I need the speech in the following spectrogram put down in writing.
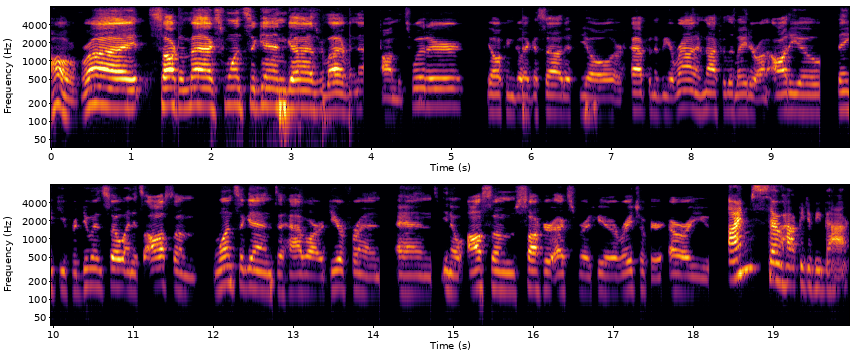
All right, Soccer Max once again, guys. We're live right now on the Twitter. Y'all can go check us out if y'all are happen to be around. If not, you listen later on audio, thank you for doing so. And it's awesome once again to have our dear friend and you know awesome soccer expert here, Rachael. Here, How are you? I'm so happy to be back.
